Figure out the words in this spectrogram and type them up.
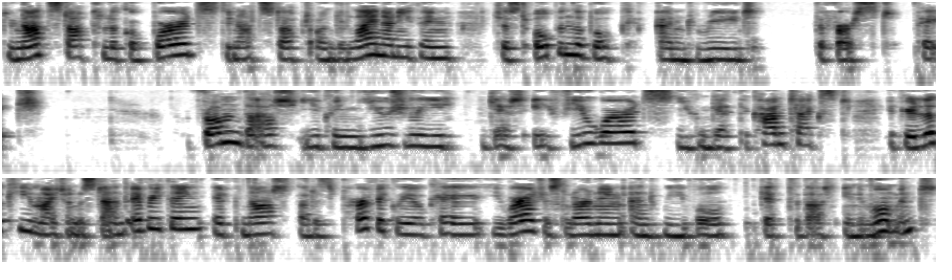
Do not stop to look up words, do not stop to underline anything, just open the book and read the first page. From that, you can usually get a few words, you can get the context. If you're lucky, you might understand everything. If not, that is perfectly okay. You are just learning and we will get to that in a moment.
